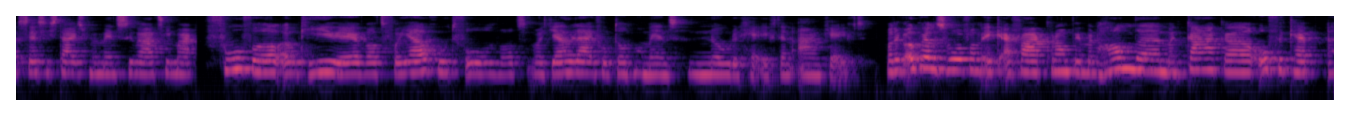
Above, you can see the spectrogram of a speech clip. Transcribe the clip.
sessies tijdens mijn menstruatie, maar voel vooral ook hier weer wat voor jou goed voelt, wat, wat jouw lijf op dat moment nodig heeft en aangeeft. Wat ik ook wel eens hoor van, ik ervaar kramp in mijn handen, mijn kaken of ik heb uh,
